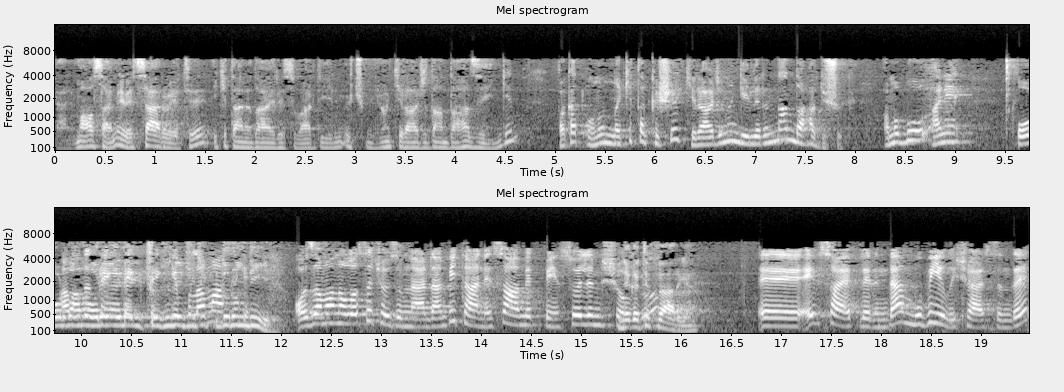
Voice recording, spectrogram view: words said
Yani mal sahibi evet serveti, iki tane dairesi var diyelim 3 milyon kiracıdan daha zengin. Fakat onun nakit akışı kiracının gelirinden daha düşük. Ama bu hani oradan Ama bu da oraya tek tek tek çözülebilecek bir yapılamaz durum ki. değil. O zaman olası çözümlerden bir tanesi Ahmet Bey'in söylemiş olduğu Negatif vergi. E, ev sahiplerinden bu bir yıl içerisinde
